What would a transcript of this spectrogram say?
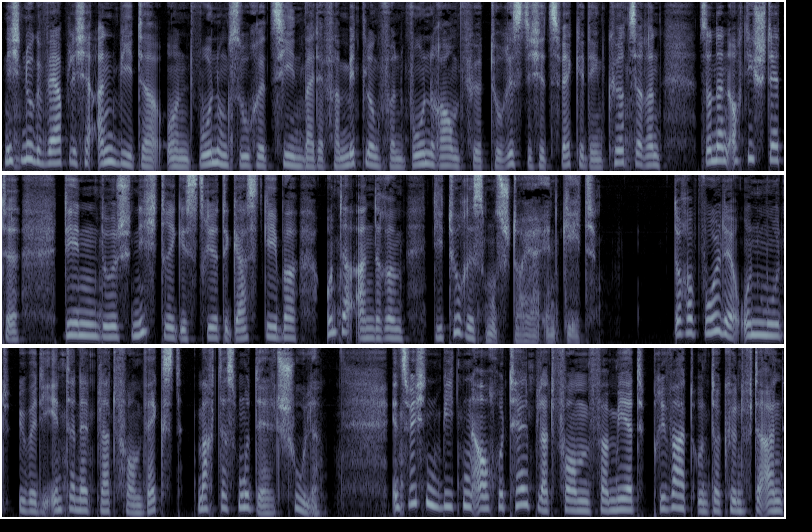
Nicht nur gewerbliche Anbieter und Wohnungssuche ziehen bei der Vermittlung von Wohnraum für touristische Zwecke den kürzeren, sondern auch die Städte, denen durch nicht registrierte Gastgeber unter anderem die Tourismussteuer entgeht. Doch obwohl der Unmut über die Internetplattform wächst, macht das Modell Schule. Inzwischen bieten auch Hotelplattformen vermehrt Privatunterkünfte an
